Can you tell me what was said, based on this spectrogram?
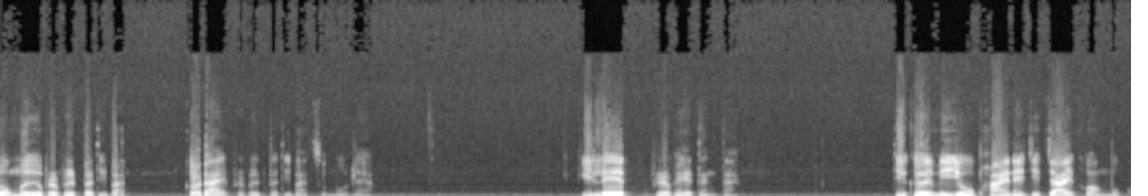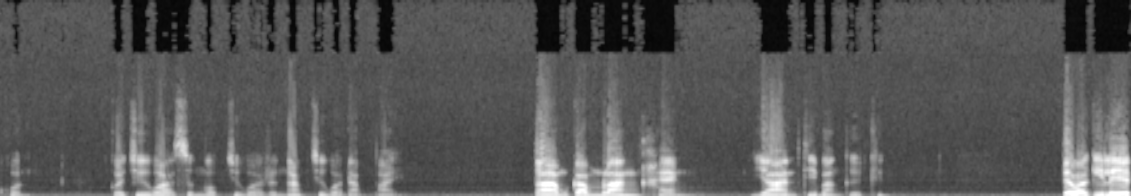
ลงมือประพฤติปฏิบัติ ก็ได้ประพฤติปฏิบัติสมบูรณ์แล้ว กิเลสประเภทต่าง ที่เคยมีอยู่ภายในจิตใจของบุคคล ก็ชื่อว่าสงบชื่อว่าระงับชื่อว่าดับไป ตามกำลังแห่งญาณที่บังเกิดขึ้น แต่ว่ากิเลส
